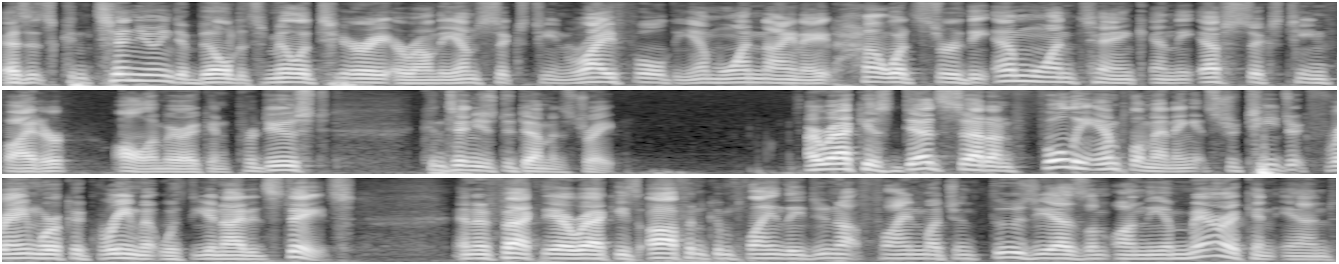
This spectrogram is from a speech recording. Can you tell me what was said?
as it's continuing to build its military around the M16 rifle, the M198 howitzer, the M1 tank, and the F 16 fighter, all American produced, continues to demonstrate. Iraq is dead set on fully implementing its strategic framework agreement with the United States and in fact, the Iraqis often complain they do not find much enthusiasm on the American end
